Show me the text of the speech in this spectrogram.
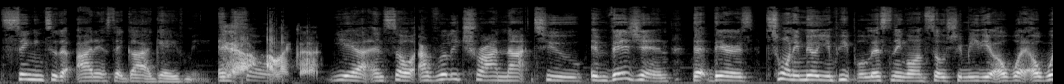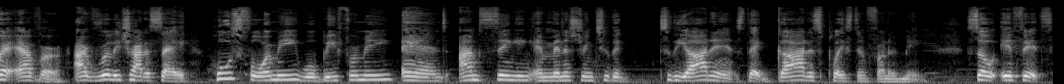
singing to the audience that God gave me. And yeah, so, I like that. Yeah, and so I really try not to envision that there's 20 million people listening on social media or what or wherever. I really try to say who's for me will be for me and I'm singing and ministering to the to the audience that God has placed in front of me. So if it's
